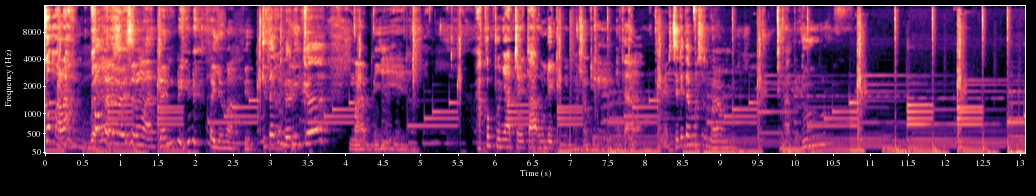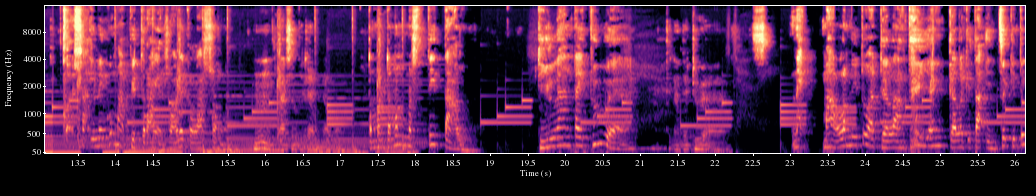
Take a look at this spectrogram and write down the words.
Kok malah kok gak ada Ramadan? Oh iya maafin kita kembali ke Nabi. Aku punya cerita unik nih mas. Oke kita cerita mas Umam. Dulu sailing ku mabit terakhir soalnya kelas song hmm kelas 9 apa teman-teman mesti tahu di lantai dua di lantai dua. nek malam itu ada lantai yang kalau kita injek itu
